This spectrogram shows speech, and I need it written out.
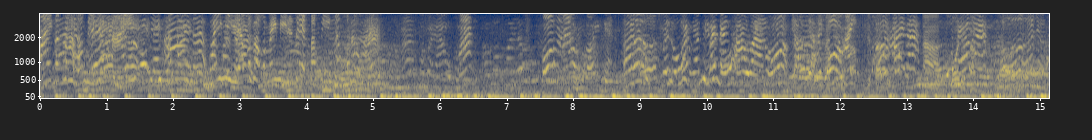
ม่ก็ถามว่ามีไหมไม่มีแล้วไม่มีแล้วก็บอกว่าไม่มีนะเด็กปักปีกนั่งมาเอามามาโก้มาเอาเออไม่รู้งั้นพี่ไม่เป็นเท่าไรโก้เดี๋ยวให้โก้ให้เออให้นะโก้แล้วนะเออเดี๋ยวไป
